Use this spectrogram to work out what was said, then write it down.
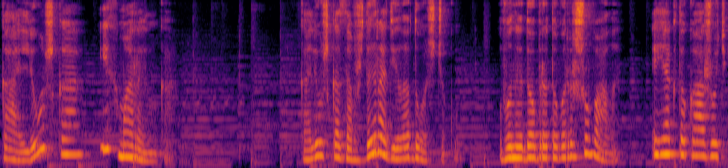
Калюшка і Хмаринка. Калюшка завжди раділа дощику. Вони добре товаришували. Як то кажуть,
